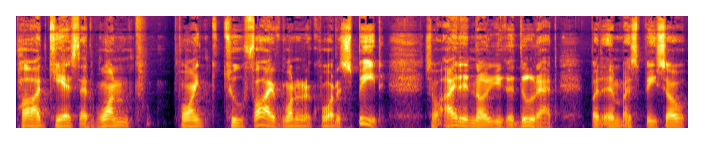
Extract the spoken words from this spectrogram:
podcast at 1.25, one and a quarter speed. So I didn't know you could do that, but it must be. So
